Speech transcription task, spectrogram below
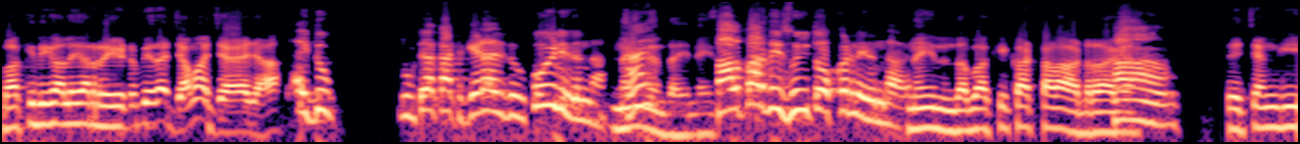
ਬਾਕੀ ਦੀ ਗੱਲ ਯਾਰ ਰੇਟ ਵੀ ਇਹਦਾ ਜਮਾ ਜਾਇਜ਼ ਆ। ਇਦੂ ਬੂਟਾ ਘੱਟ ਕਿਹੜਾ ਦੇ ਦੂ ਕੋਈ ਨਹੀਂ ਦਿੰਦਾ ਨਹੀਂ ਹੈਂ? ਦਿੰਦਾ ਜੀ ਨਹੀਂ ਸਾਲ ਭਰ ਦੀ ਸੂਈ ਤੋਕੜ ਨਹੀਂ ਦਿੰਦਾ ਨਹੀਂ ਦਿੰਦਾ ਬਾਕੀ ਕੱਟ ਵਾਲਾ ਆਰਡਰ ਆ ਗਿਆ ਹਾਂ। ਤੇ ਚੰਗੀ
